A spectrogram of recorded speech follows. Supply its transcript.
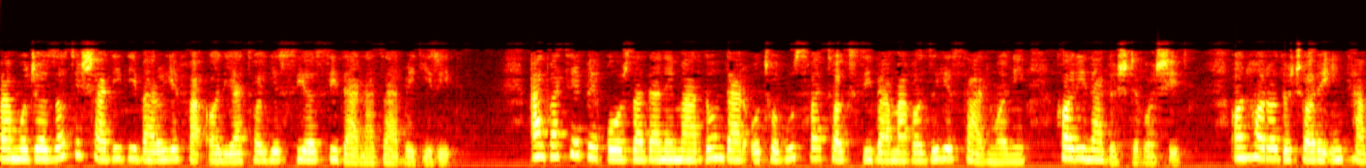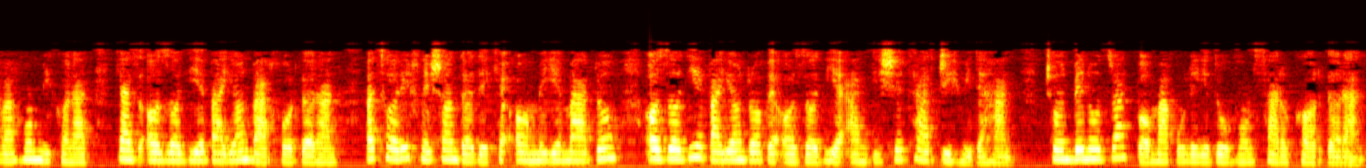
و مجازات شدیدی برای فعالیت های سیاسی در نظر بگیرید. البته به قر زدن مردم در اتوبوس و تاکسی و مغازه سلمانی کاری نداشته باشید. آنها را دچار این توهم می کند که از آزادی بیان برخوردارند و تاریخ نشان داده که عامه مردم آزادی بیان را به آزادی اندیشه ترجیح می دهند چون به ندرت با مقوله دوم سر و کار دارند.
